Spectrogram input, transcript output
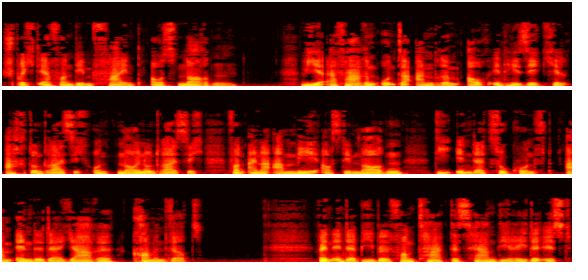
spricht er von dem Feind aus Norden. Wir erfahren unter anderem auch in Hesekiel 38 und 39 von einer Armee aus dem Norden, die in der Zukunft am Ende der Jahre kommen wird. Wenn in der Bibel vom Tag des Herrn die Rede ist,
